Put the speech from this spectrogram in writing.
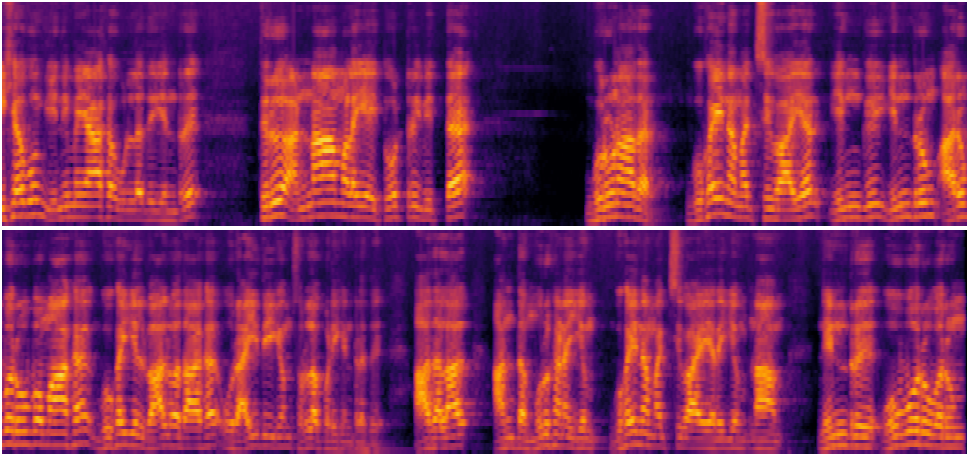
மிகவும் இனிமையாக உள்ளது என்று திரு அண்ணாமலையை தோற்றுவித்த குருநாதர். குகை நமச்சிவாயர் இங்கு இன்றும் அருபரூபமாக குகையில் வாழ்வதாக ஒரு ஐதீகம் சொல்லப்படுகின்றது. ஆதலால் அந்த முருகனையும் குகை நமச்சிவாயரையும் நாம் நின்று ஒவ்வொருவரும்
